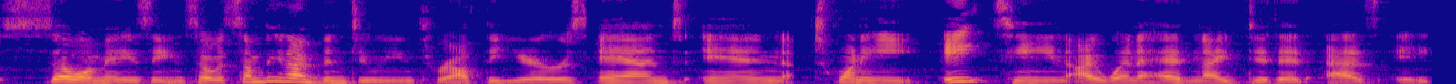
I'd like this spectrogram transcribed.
so amazing. So, it's something I've been doing throughout the years, and in 2018, I went ahead and I did it as a.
